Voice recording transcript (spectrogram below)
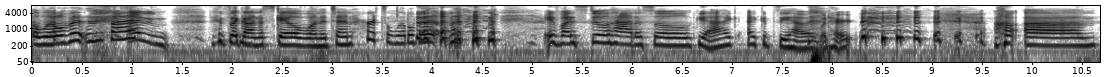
A little bit inside. I mean, It's like on a scale of one to ten, hurts a little bit. if I still had a soul, yeah, I, I could see how it would hurt. um,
